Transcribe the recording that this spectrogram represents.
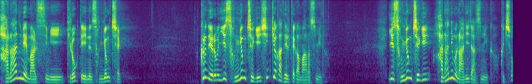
하나님의 말씀이 기록되어 있는 성경책. 그런데 여러분, 이 성경책이 신격화 될 때가 많았습니다. 이 성경책이 하나님은 아니지 않습니까? 그렇죠?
